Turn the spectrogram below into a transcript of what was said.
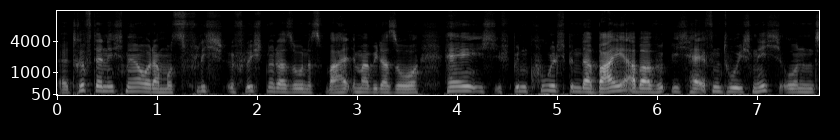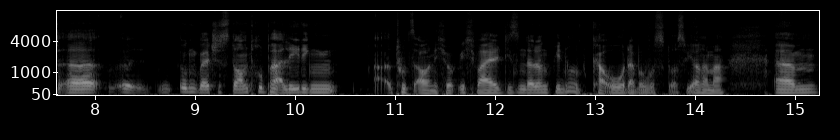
äh, trifft er nicht mehr oder muss pflicht, flüchten oder so. Und es war halt immer wieder so, hey, ich, ich bin cool, ich bin dabei, aber wirklich helfen tue ich nicht und äh, äh irgendwelche Stormtrooper erledigen äh, tut's auch nicht wirklich, weil die sind dann irgendwie nur K.O. oder bewusstlos, wie auch immer. Ähm,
